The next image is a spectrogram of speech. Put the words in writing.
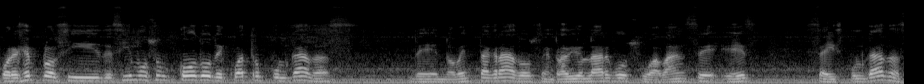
Por ejemplo, si decimos un codo de 4 pulgadas de 90 grados en radio largo, su avance es 6 pulgadas.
